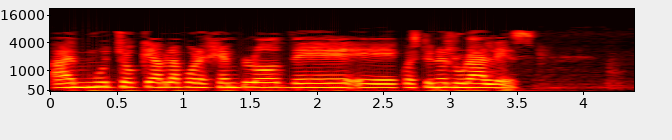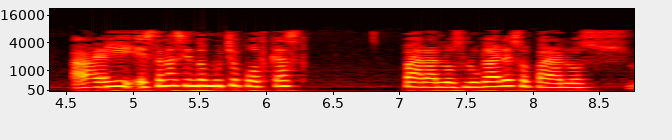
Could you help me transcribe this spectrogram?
Hay mucho que habla, por ejemplo, de eh, cuestiones rurales. Hay, están haciendo mucho podcast para los lugares o para los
